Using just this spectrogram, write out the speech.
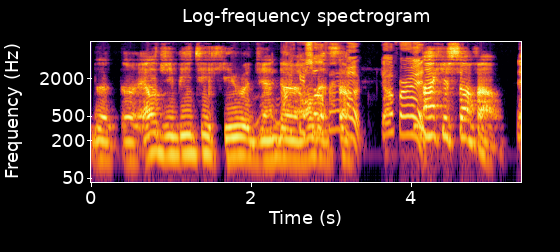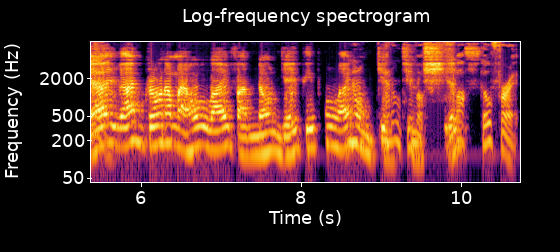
the the LGBTQ agenda, Knock all that yourself stuff. out. Go for it. Knock yourself out. Yeah. I, I've grown up my whole life. I've known gay people. I don't give I don't give a shits. fuck. Go for it.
